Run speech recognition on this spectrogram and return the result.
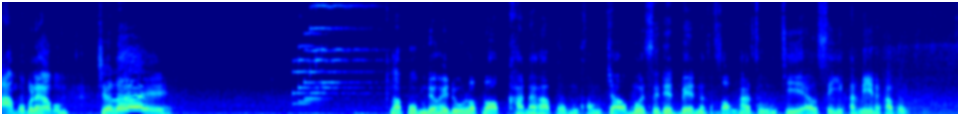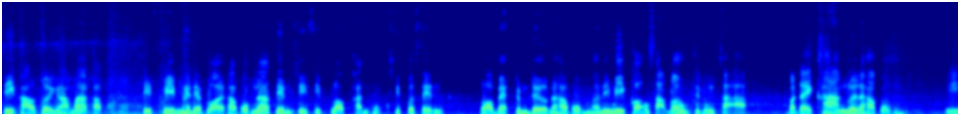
ตามผมไปเลยครับผม เชิญเลยครับผมเดี๋ยวให้ดูรอบๆคันนะครับผมของเจ้า Mercedes-Benz 250 GLC คันนี้นะครับผมสีขาวสวยงามมากครับ ติดฟิล์มให้เรียบร้อยครับผมหน้าเต็ม 40 รอบคัน 60%ล้อแม็กเดิมๆนะครับผมคันนี้มีกล้อง 360 องศาบันไดข้างด้วยนะครับผม นี่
